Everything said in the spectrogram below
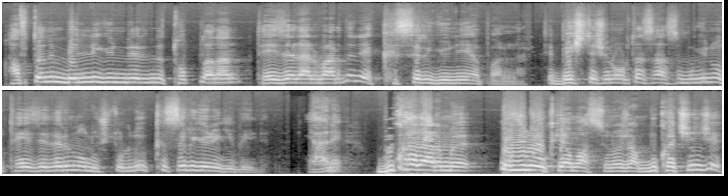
Haftanın belli günlerinde toplanan teyzeler vardır ya kısır günü yaparlar. İşte Beşiktaş'ın orta sahası bugün o teyzelerin oluşturduğu kısır günü gibiydi. Yani bu kadar mı oyunu okuyamazsın hocam? Bu kaçıncı?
